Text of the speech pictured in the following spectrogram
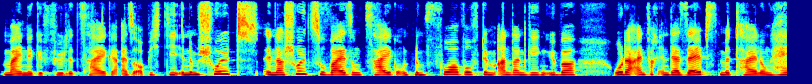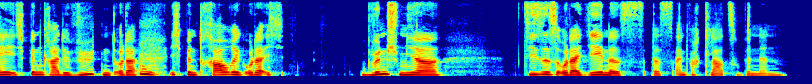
meine Gefühle zeige. Also ob ich die in einem Schuld, in einer Schuldzuweisung zeige und einem Vorwurf dem anderen gegenüber oder einfach in der Selbstmitteilung, hey, ich bin gerade wütend oder mhm. ich bin traurig oder ich wünsche mir dieses oder jenes, das einfach klar zu benennen.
